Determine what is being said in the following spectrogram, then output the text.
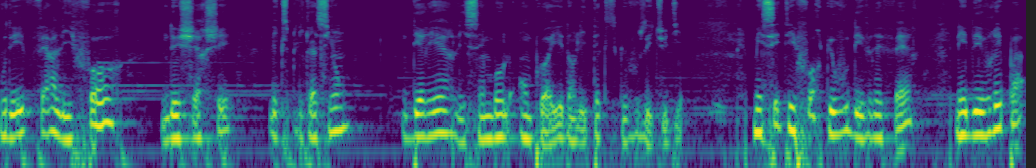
Vous devez faire l'effort de chercher l'explication derrière les symboles employés dans les textes que vous étudiez. Mais cet effort que vous devrez faire ne devrait pas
